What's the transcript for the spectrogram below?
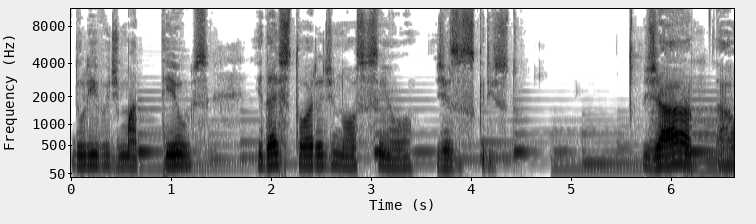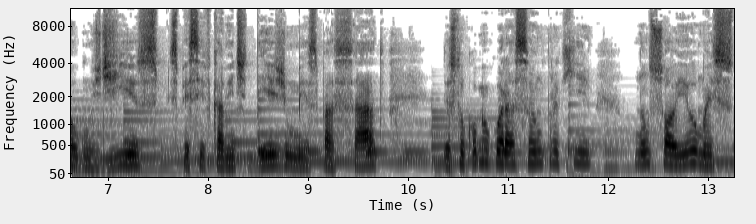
do livro de Mateus e da história de nosso Senhor Jesus Cristo. Já há alguns dias, especificamente desde o mês passado, Deus tocou meu coração para que não só eu, mas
